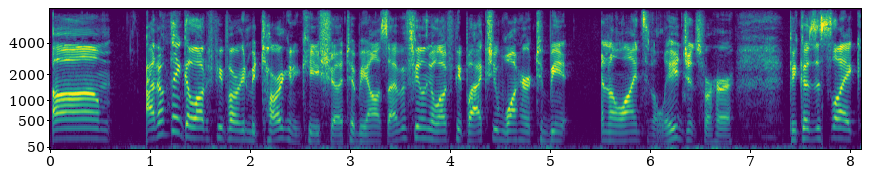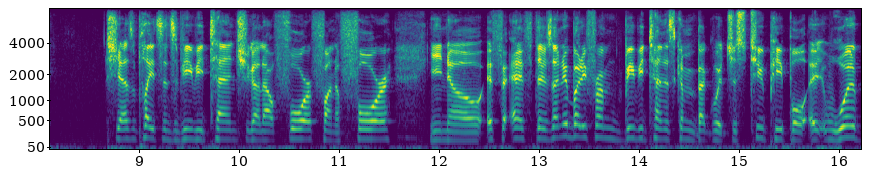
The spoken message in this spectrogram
um, I don't think a lot of people are going to be targeting Keesha, to be honest. I have a feeling a lot of people actually want her to be an alliance and allegiance for her. Because it's like, she hasn't played since BB10. She got out four, fun of four. You know, if if there's anybody from BB10 that's coming back with just two people, it would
